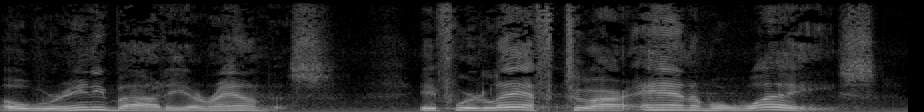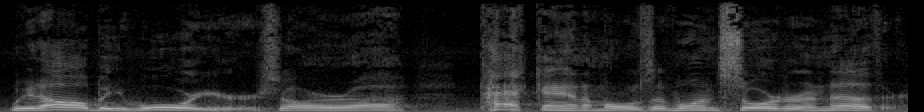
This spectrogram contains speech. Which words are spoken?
over anybody around us if we're left to our animal ways, we'd all be warriors or uh, pack animals of one sort or another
